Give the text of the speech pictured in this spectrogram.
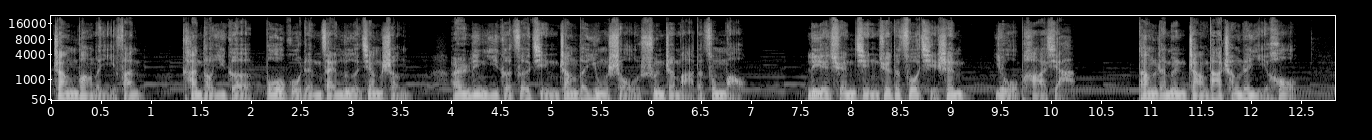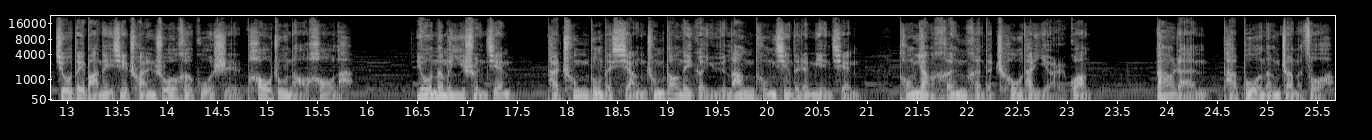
张望了一番，看到一个博古人在勒缰绳，而另一个则紧张地用手顺着马的鬃毛。猎犬警觉地坐起身，又趴下。当人们长大成人以后，就得把那些传说和故事抛诸脑后了。有那么一瞬间，他冲动的想冲到那个与狼同行的人面前，同样狠狠的抽他一耳光。当然，他不能这么做，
